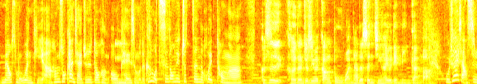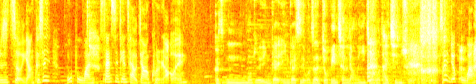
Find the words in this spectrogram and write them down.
没有什么问题啊。他们说看起来就是都很 OK 什么的。可是我吃东西就真的会痛啊。可是可能就是因为刚补完，他的神经还有点敏感吧。我就在想是不是这样。可是我补完三四天才有这样的困扰哎。可是嗯，我觉得应该应该是我真的久病成良医，这我太清楚了。所以你觉得补完会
